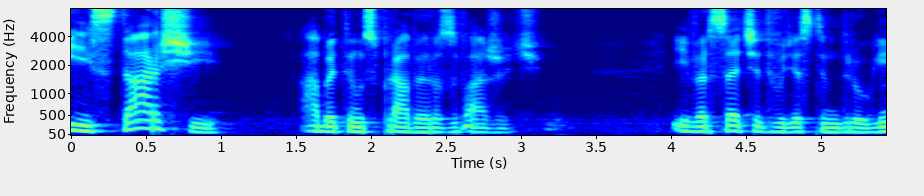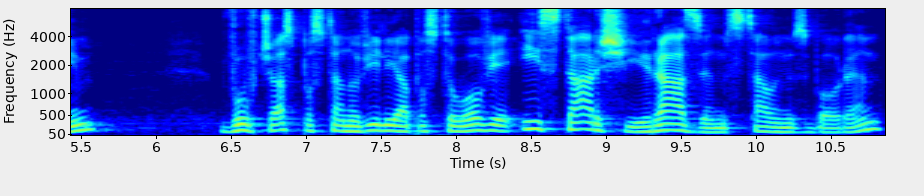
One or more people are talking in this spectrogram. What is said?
i starsi, aby tę sprawę rozważyć. I w wersecie 22 wówczas postanowili apostołowie i starsi razem z całym zborem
